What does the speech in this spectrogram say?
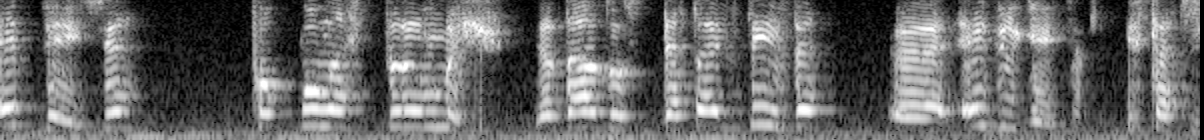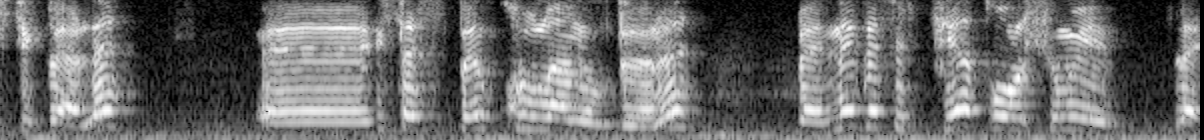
epeyce toplulaştırılmış ya daha doğrusu detaylı değil de e, aggregated istatistiklerle e, istatistiklerin kullanıldığını ve negatif fiyat oluşumuyla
